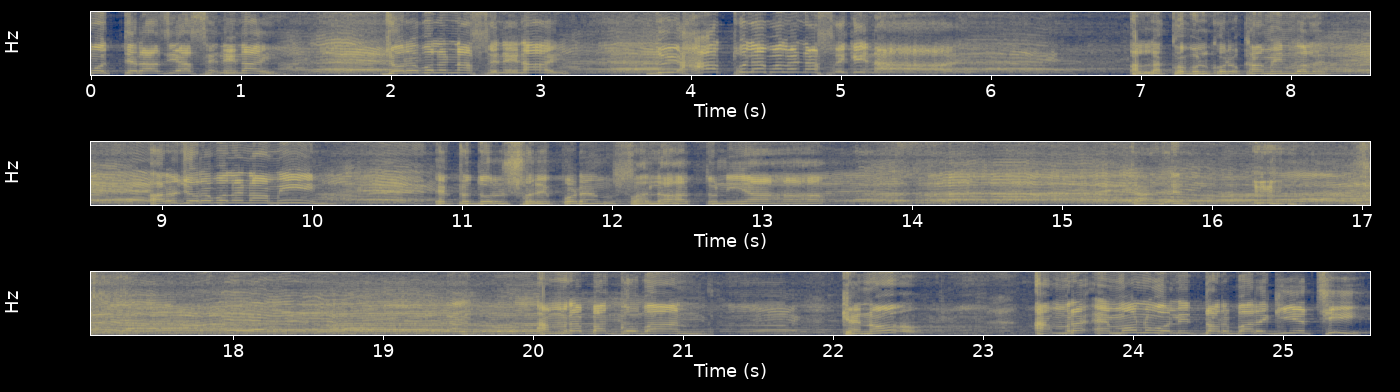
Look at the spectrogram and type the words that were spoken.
মরতে রাজি আসেনি নাই? জোরে বলে নাসেনি নাই? দুই হাত তুলে বলে নাসে কি নাই? আল্লাহ কবুল করুক আমিন বলেন। আরও জোরে বলেন আমিন। একটু দরুদ শরীফ পড়েন কাঁদেন। আমরা ভাগ্যবান। কেন? আমরা এমন ওলির দরবারে গিয়েছি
